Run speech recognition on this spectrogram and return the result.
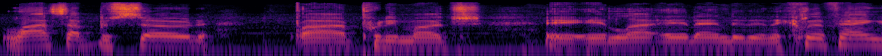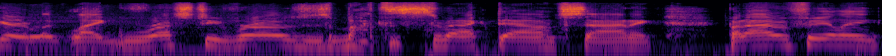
Last episode, uh, pretty much, it, it, it, ended in a cliffhanger. It looked like Rusty Rose is about to smack down Sonic, but I have a feeling,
